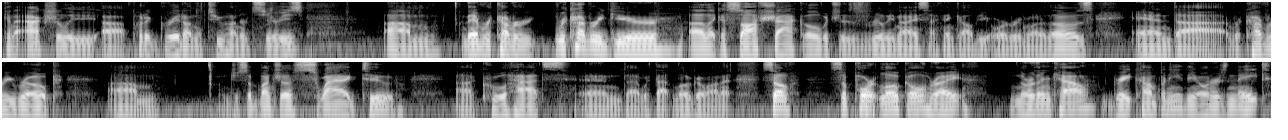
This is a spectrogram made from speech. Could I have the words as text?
gonna actually uh, put a grid on the 200 series. Um, they have recovery recovery gear, uh, like a soft shackle, which is really nice. I think I'll be ordering one of those, and uh, recovery rope. Um, just a bunch of swag too. Uh, cool hats and uh, with that logo on it. So support local, right? Northern Cal, great company. The owner's Nate.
